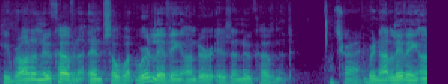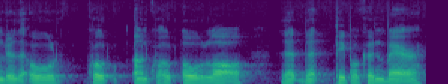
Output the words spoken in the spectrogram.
He brought a new covenant. And so what we're living under is a new covenant. That's right. We're not living under the old, quote, unquote, old law that, that people couldn't bear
